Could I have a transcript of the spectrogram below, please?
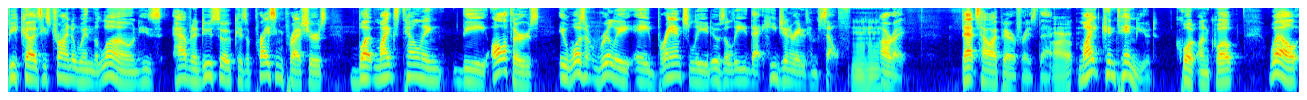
because he's trying to win the loan. He's having to do so because of pricing pressures, but Mike's telling the authors it wasn't really a branch lead, it was a lead that he generated himself. Mhm. All right. That's how I paraphrased that. Right. Mike continued, quote unquote, well,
